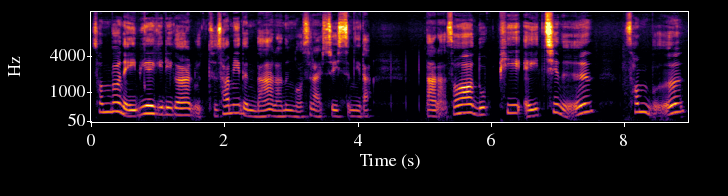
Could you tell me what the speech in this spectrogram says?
선분 AB의 길이가 루트 3이 된다라는 것을 알 수 있습니다. 따라서 높이 h는 선분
